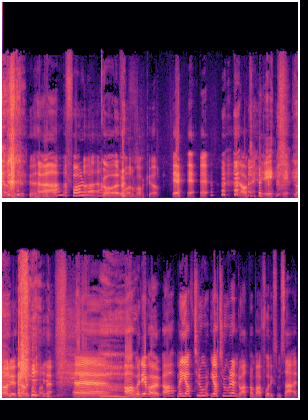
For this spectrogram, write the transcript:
kanske. All form korv. Form av korv. Ja, Okej, ja det, har vi tappat det. Eh, ja men det var, ja men jag tror, jag tror ändå att man bara får liksom så här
